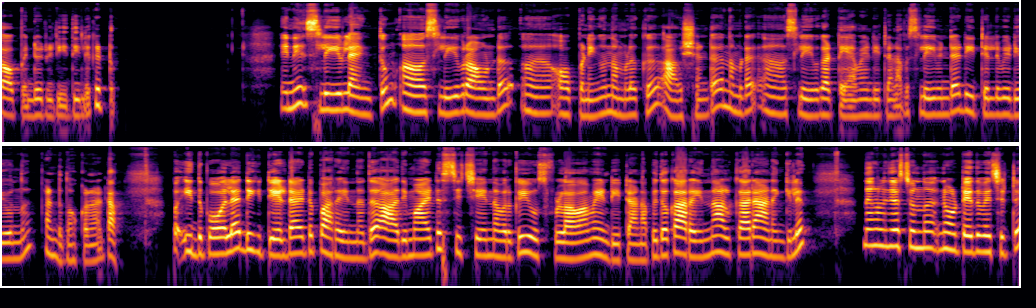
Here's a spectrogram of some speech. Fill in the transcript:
ടോപ്പിന്റെ ഒരു രീതിയിൽ കിട്ടും. ഇനി സ്ലീവ് ലെങ്ത്തും സ്ലീവ് റൗണ്ട് ഓപ്പണിങ്ങും നമ്മൾക്ക് ആവശ്യമുണ്ട്. നമ്മുടെ സ്ലീവ് കട്ട് ചെയ്യാൻ വേണ്ടിയിട്ടാണ്. അപ്പോൾ സ്ലീവിന്റെ ഡീറ്റെയിൽഡ് വീഡിയോ ഒന്ന് കണ്ടു നോക്കണം കേട്ടോ. അപ്പോൾ ഇതുപോലെ ഡീറ്റെയിൽഡ് ആയിട്ട് പറയുന്നത് ആദ്യമായിട്ട് സ്റ്റിച്ച് ചെയ്യുന്നവർക്ക് യൂസ്ഫുൾ ആവാൻ വേണ്ടിയിട്ടാണ്. അപ്പോൾ ഇതൊക്കെ അറിയുന്ന ആൾക്കാരാണെങ്കിൽ നിങ്ങൾ ജസ്റ്റ് ഒന്ന് നോട്ട് ചെയ്ത് വെച്ചിട്ട്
